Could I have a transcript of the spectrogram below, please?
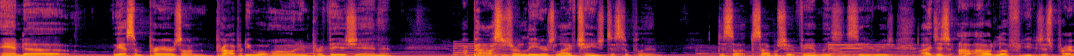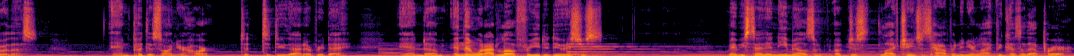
and uh, we have some prayers on property we'll own and provision and our pastors, our leaders, life change discipline, discipleship families, and city region. I just, I, I, would love for you to just pray with us and put this on your heart to, to do that every day. And, um, and then what I'd love for you to do is just maybe send in emails of, of just life change that's happened in your life because of that prayer.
